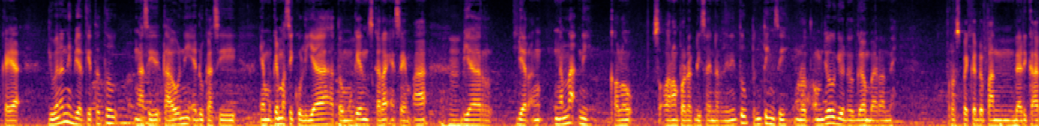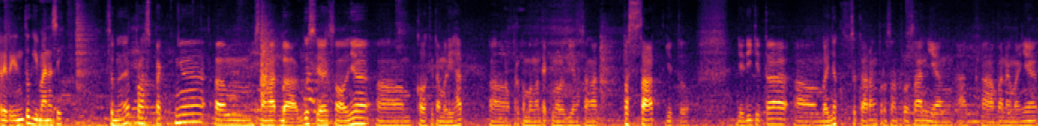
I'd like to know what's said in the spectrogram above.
Kayak gimana nih biar kita tuh ngasih tahu nih edukasi yang mungkin masih kuliah atau mungkin sekarang SMA Mhm. biar biar ng- ngena nih kalau seorang product designer ini tuh penting sih menurut Om Jul gimana gambarannya prospek ke depan dari karir ini tuh gimana sih? Sebenarnya prospeknya em, sangat bagus ya. Soalnya em, kalau kita melihat eh, perkembangan teknologi yang sangat pesat gitu. Jadi kita em, banyak sekarang perusahaan-perusahaan yang apa namanya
